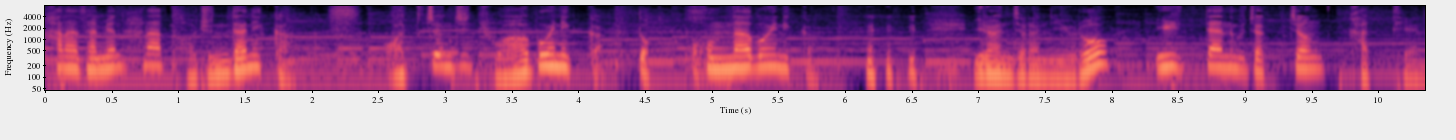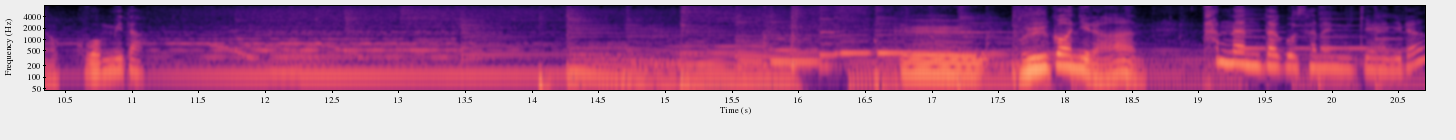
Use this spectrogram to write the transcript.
하나 사면 하나 더 준다니까 어쩐지 좋아 보이니까 또 폼나 보이니까 이런저런 이유로 일단 무작정 카트에 넣고 봅니다. 그 물건이란 탐난다고 사는 게 아니라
